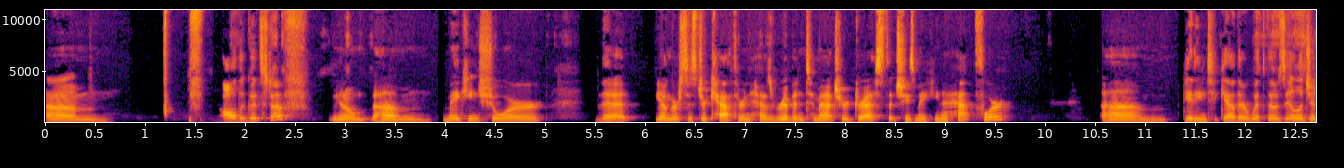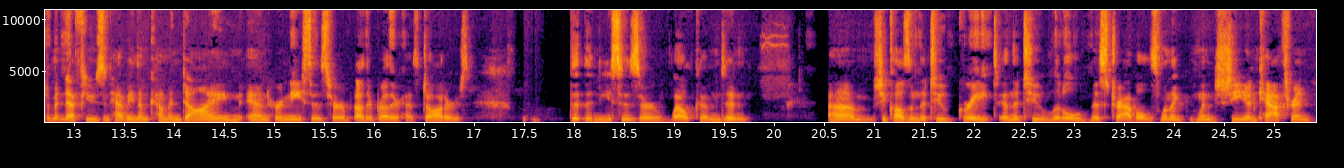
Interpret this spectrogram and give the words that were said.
Um, all the good stuff, you know, um, making sure that younger sister Catherine has ribbon to match her dress that she's making a hat for. Um, getting together with those illegitimate nephews and having them come and dine, and her nieces, her other brother has daughters, that the nieces are welcomed and um, she calls them the two great and the two little Miss Travells when they when she and Catherine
